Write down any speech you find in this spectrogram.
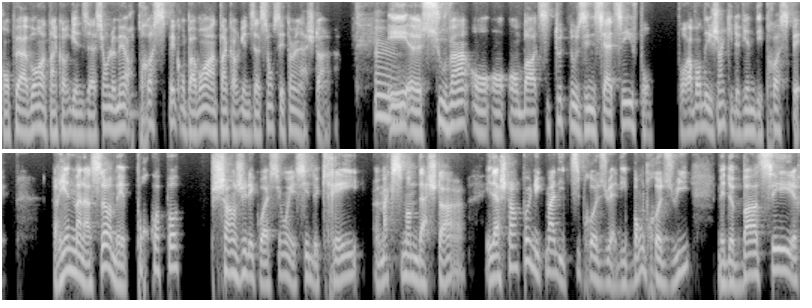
qu'on peut avoir en tant qu'organisation, le meilleur prospect qu'on peut avoir en tant qu'organisation, c'est un acheteur. Mmh. Et euh, souvent, on, bâtit toutes nos initiatives pour, pour avoir des gens qui deviennent des prospects. Rien de mal à ça, mais pourquoi pas changer l'équation et essayer de créer un maximum d'acheteurs et d'acheteurs pas uniquement à des petits produits, à des bons produits, mais de bâtir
